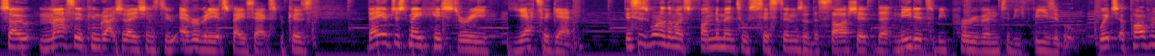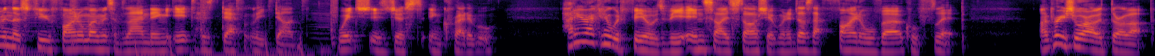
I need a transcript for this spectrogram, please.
So massive congratulations to everybody at SpaceX because they have just made history yet again. This is one of the most fundamental systems of the Starship that needed to be proven to be feasible, which apart from in those few final moments of landing, it has definitely done, which is just incredible. How do you reckon it would feel to be inside Starship when it does that final vertical flip? I'm pretty sure I would throw up.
